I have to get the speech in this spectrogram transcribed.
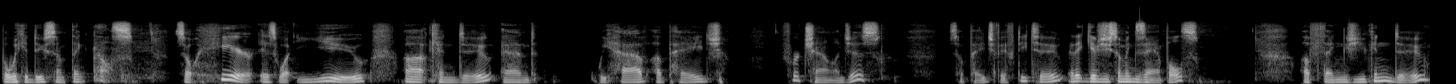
but we could do something else. So here is what you uh, can do, and we have a page for challenges. So page 52, and it gives you some examples of things you can do,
